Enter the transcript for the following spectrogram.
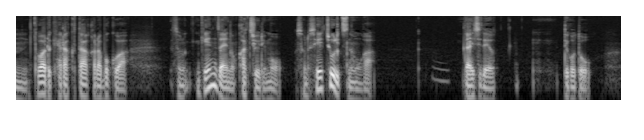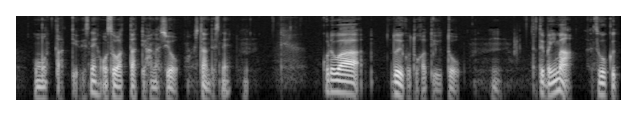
うん、とあるキャラクターから僕はその現在の価値よりもその成長率の方が大事だよってことを思ったっていうですね教わったっていう話をしたんですね、うん。これはどういうことかというと、うん、例えば今すごく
